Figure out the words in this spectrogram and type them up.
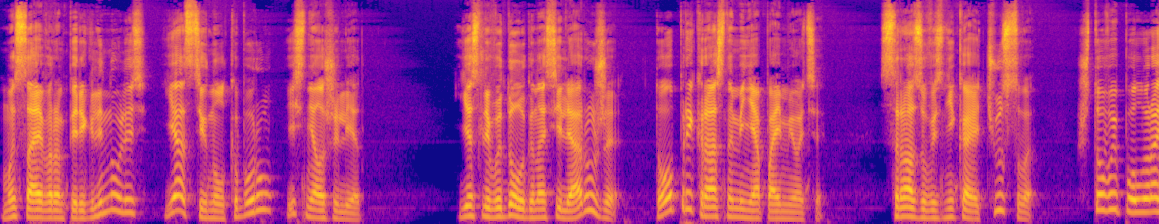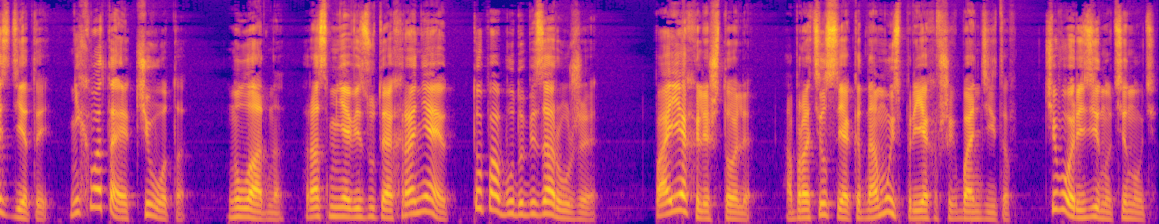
Мы с Айвором переглянулись, я отстегнул кобуру и снял жилет. Если вы долго носили оружие, то прекрасно меня поймете. Сразу возникает чувство, что вы полураздетый, не хватает чего-то. Ну ладно, раз меня везут и охраняют, то побуду без оружия. Поехали, что ли? Обратился я к одному из приехавших бандитов. Чего резину тянуть?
